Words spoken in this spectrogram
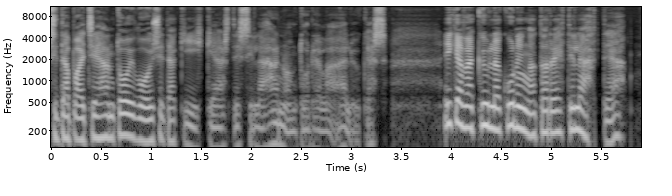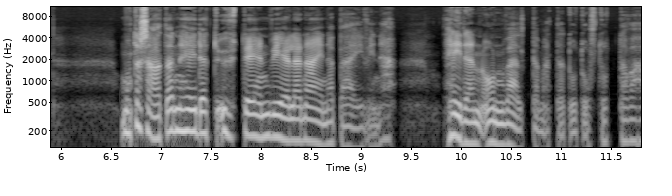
Sitä paitsi hän toivoi sitä kiihkeästi, sillä hän on todella älykäs. Ikävä kyllä kuningatar ehti lähteä, mutta saatan heidät yhteen vielä näinä päivinä. Heidän on välttämättä tutustuttava.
